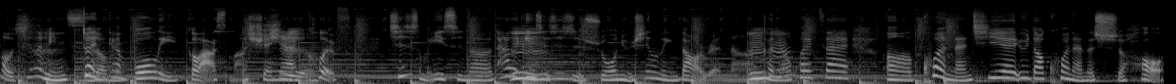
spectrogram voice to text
好新的名词、哦。对，你看玻璃 glass 嘛，悬崖 cliff。其实什么意思呢？它的意思嗯是指说，女性领导人啊，嗯可能会在呃困难企业遇到困难的时候，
